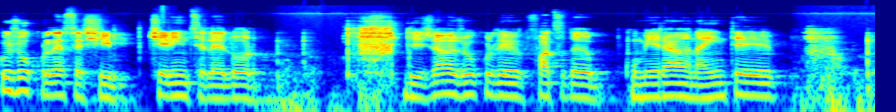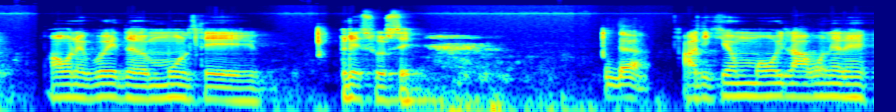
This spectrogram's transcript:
cu jocurile astea și cerințele lor, deja jocurile față de cum era înainte, au nevoie de multe resurse. Da. Adică eu mă uit la unele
